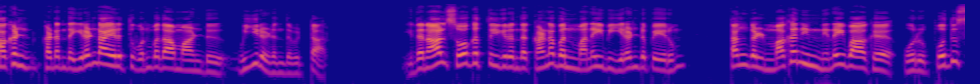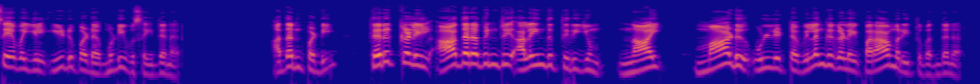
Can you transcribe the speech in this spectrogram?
மகன் கடந்த இரண்டாயிரத்து ஒன்பதாம் ஆண்டு உயிரிழந்து விட்டார் இதனால் சோகத்தில் இருந்த கணவன் மனைவி இரண்டு பேரும் தங்கள் மகனின் நினைவாக ஒரு பொது சேவையில் ஈடுபட முடிவு செய்தனர். அதன்படி தெருக்களில் ஆதரவின்றி அலைந்து திரியும் நாய் மாடு உள்ளிட்ட விலங்குகளை பராமரித்து வந்தனர்.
